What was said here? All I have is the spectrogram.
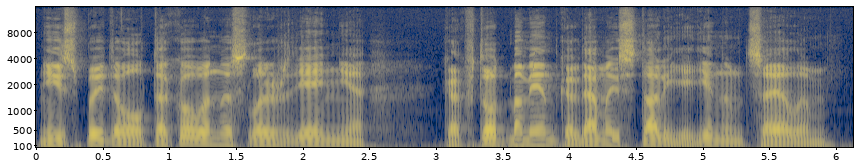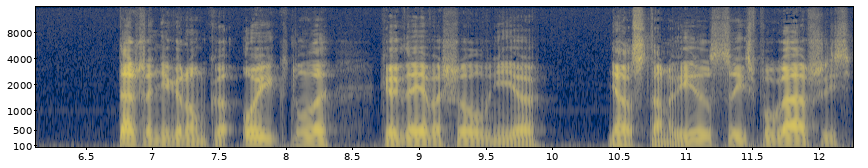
не испытывал такого наслаждения, как в тот момент, когда мы стали единым целым. Таша негромко ойкнула, когда я вошел в нее. Я остановился, испугавшись,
